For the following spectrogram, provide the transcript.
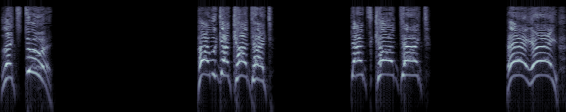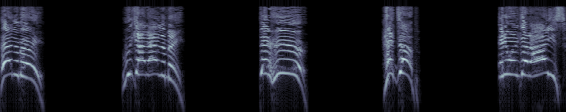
Let's do it! We got contact! That's contact! Hey, hey, enemy! We got enemy! They're here! Heads up! Anyone got eyes?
